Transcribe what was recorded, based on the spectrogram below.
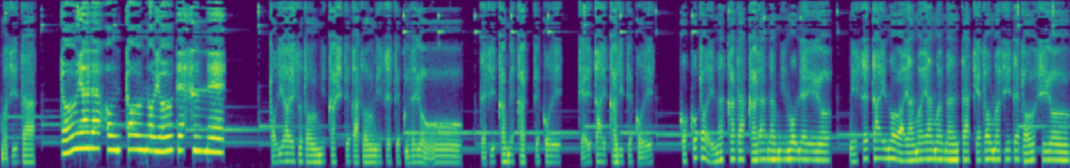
マジだ。どうやら本当のようですね。とりあえずどうにかして画像見せてくれよー。デジカメ買ってこい。携帯借りてこい。ここど田舎だから何もねえよ。見せたいのは山々なんだけどマジでどうしよう。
